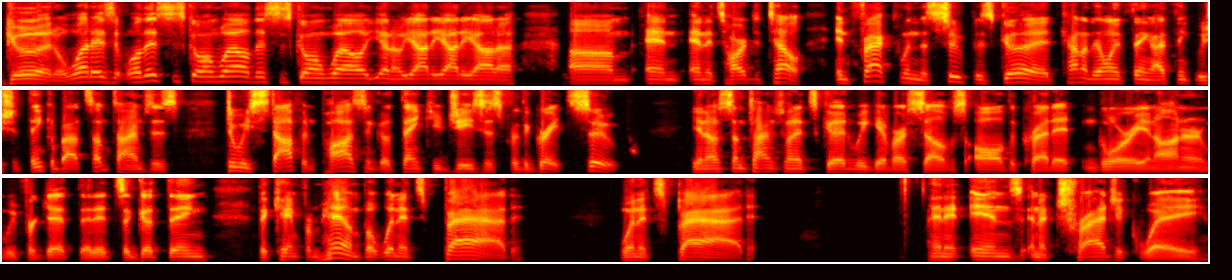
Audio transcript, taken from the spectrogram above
good. Or what is it? Well, this is going well. This is going well. You know, yada yada yada. Um, and and it's hard to tell. In fact, when the soup is good, kind of the only thing I think we should think about sometimes is do we stop and pause and go, "Thank you, Jesus, for the great soup." You know, sometimes when it's good, we give ourselves all the credit and glory and honor, and we forget that it's a good thing that came from Him. But when it's bad, when it's bad and it ends in a tragic way,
